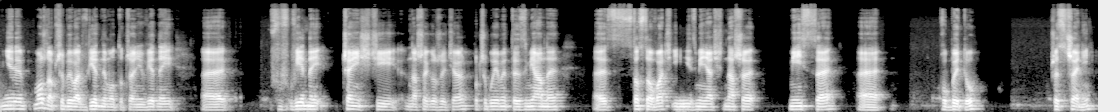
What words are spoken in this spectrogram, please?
nie można przebywać w jednym otoczeniu, w jednej, e, w jednej części naszego życia. Potrzebujemy te zmiany e, stosować i zmieniać nasze miejsce e, pobytu, przestrzeni.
